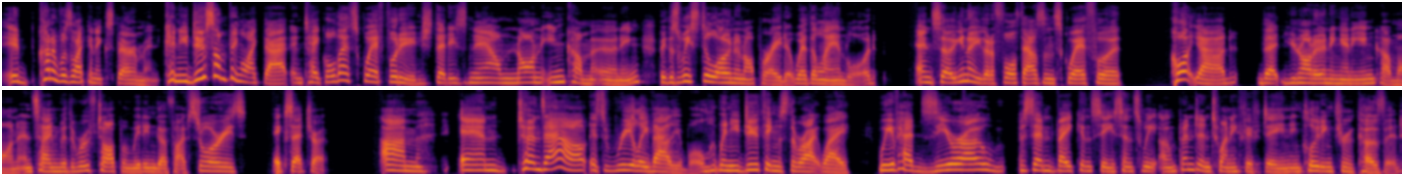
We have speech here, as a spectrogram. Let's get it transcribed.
it kind of was like an experiment. Can you do something like that and take all that square footage that is now non-income earning because we still own and operate it. We're the landlord. And so, you know, you got a 4,000 square foot courtyard that you're not earning any income on. And same with the rooftop and we didn't go five stories, etc. Um, and turns out it's really valuable when you do things the right way. We've had 0% vacancy since we opened in 2015, including through COVID.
